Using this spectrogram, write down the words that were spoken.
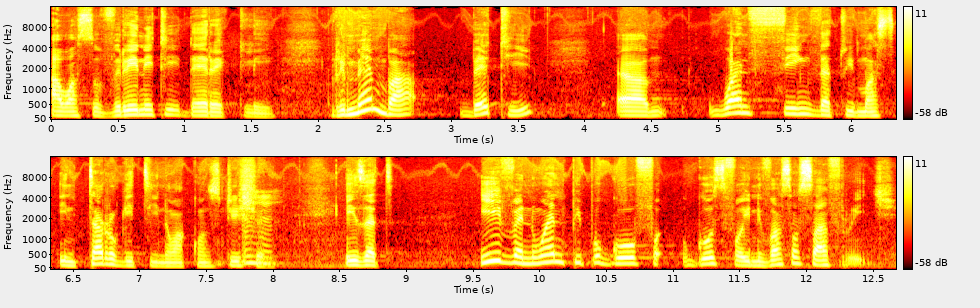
our sovereignty directly. Remember, Betty, um, one thing that we must interrogate in our constitution is that even when people go for, goes for universal suffrage,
